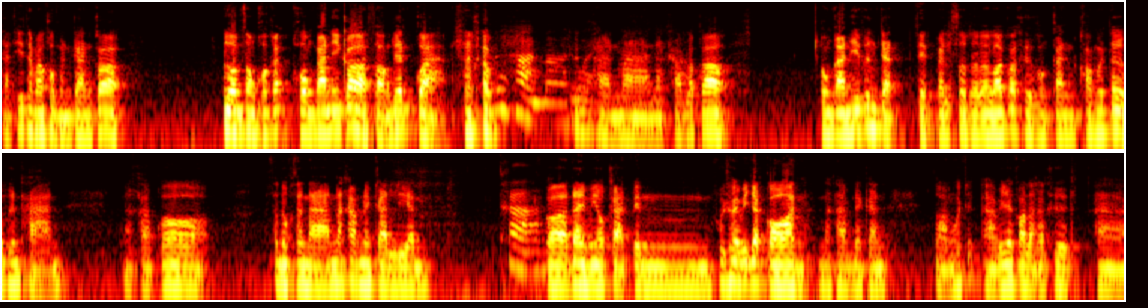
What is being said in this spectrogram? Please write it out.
จัดที่สมาคมเหมือนกันก็ รวมสองโครงการโครงการนี้ก็สองเดือนกว่านะครับเพิ่งผ่านมาด้วยเพิ่งผ่านมานะครับ แล้วก็โครงการที่เพิ่งจัดเสร็จไปสดๆร้อนๆก็คือโครงการคอมพิวเตอร์พื้นฐานนะครับ ก็ สนุกสนานนะครับในการเรียนค่ะก็ได้มีโอกาสเป็นผู้ช่วยวิทยากรนะครับ ในการสอนผู้ช่วยอ่าวิทยากรหลักก็คืออ่า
